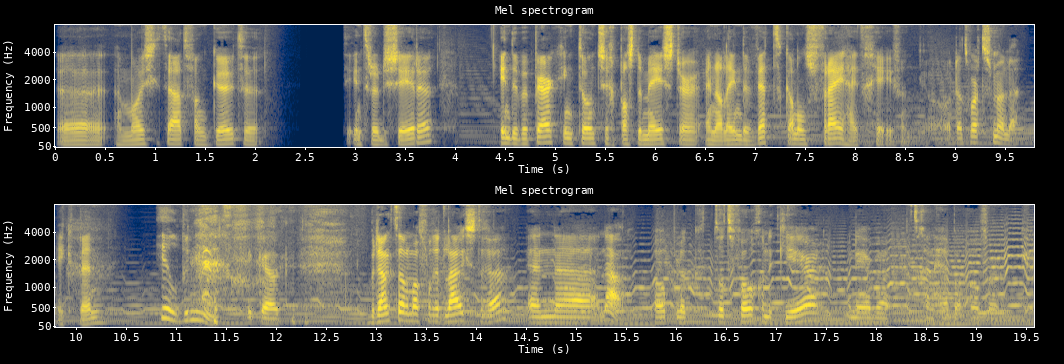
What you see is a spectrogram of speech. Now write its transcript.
een mooi citaat van Goethe te introduceren. In de beperking toont zich pas de meester en alleen de wet kan ons vrijheid geven. Oh, dat wordt smullen. Ik ben heel benieuwd. ik ook. Bedankt allemaal voor het luisteren. En uh, nou, hopelijk tot de volgende keer wanneer we het gaan hebben over.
